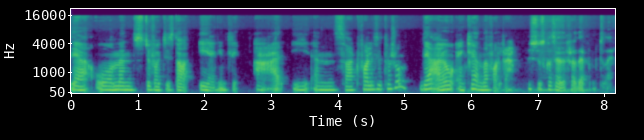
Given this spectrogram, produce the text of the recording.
Det, og mens du faktisk da egentlig er i en svært farlig situasjon. Det er jo egentlig enda farligere, hvis du skal se det fra det punktet der.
